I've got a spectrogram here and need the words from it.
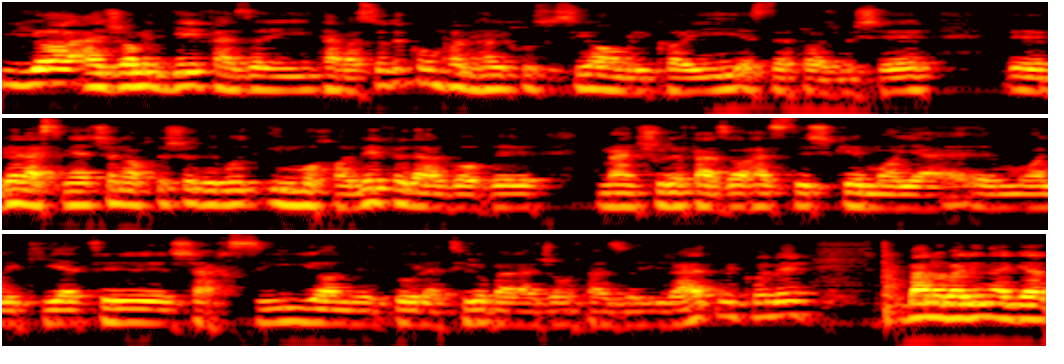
یا اجرام دیگه فضایی توسط کمپانی های خصوصی آمریکایی استخراج میشه به رسمیت شناخته شده بود. این مخالف در واقع منشور فضا هستش که مالکیت شخصی یا دولتی رو بر اجرام فضایی رد می‌کنه. بنابراین اگر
